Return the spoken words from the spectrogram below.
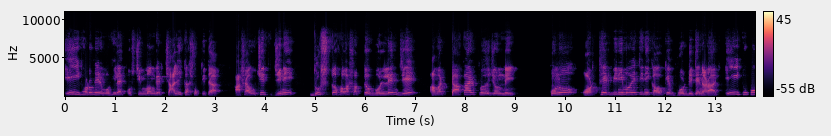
এই ধরনের মহিলায় পশ্চিমবঙ্গের চালিকা শক্তিটা আসা উচিত, যিনি দুস্থ হওয়া সত্ত্বেও বললেন যে, আমার টাকার প্রয়োজন নেই। কোনো অর্থের বিনিময়ে তিনি কাউকে ভোট দিতে নারাজ। এইটুকু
